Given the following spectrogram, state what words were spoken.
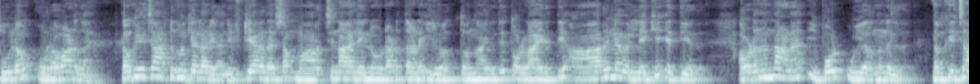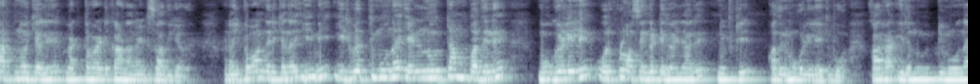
തുലം കുറവാണ് താനും. നമുക്ക് ഈ ചാർട്ട് നോക്കിയാൽ അറിയാം. നിഫ്റ്റി ഏകദേശം മാർച്ച് നാലിനോട് അടുത്താണ് ഇരുപത്തി ഒന്നായിരത്തി തൊള്ളായിരത്തി ആറ് ലെവലിലേക്ക് എത്തിയത്. അവിടെ നിന്നാണ് ഇപ്പോൾ ഉയർന്നു നിന്നത് നമുക്ക് ഈ ചാർട്ട് നോക്കിയാൽ വ്യക്തമായിട്ട് കാണാനായിട്ട് സാധിക്കാതെ എടാ ഇപ്പൊ വന്നിരിക്കുന്നത് ഇനി ഇരുപത്തിമൂന്ന് എണ്ണൂറ്റമ്പതിന് മുകളിൽ ഒരു ക്ലോസിങ് കിട്ടിക്കഴിഞ്ഞാൽ നിഫ്റ്റി അതിന് മുകളിലേക്ക് പോകും കാരണം ഇരുന്നൂറ്റി മൂന്ന്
